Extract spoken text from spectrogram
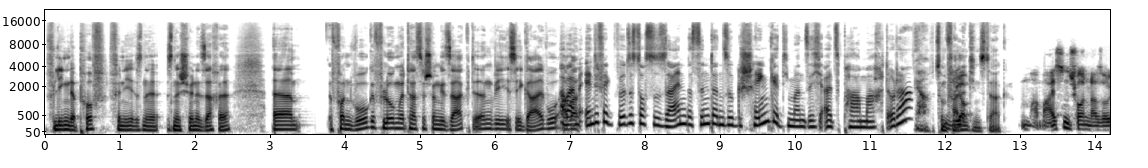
Fliegender Puff, finde ich, ist eine, ist eine schöne Sache. Ähm, von wo geflogen wird, hast du schon gesagt, irgendwie, ist egal wo. Aber, Aber, im Endeffekt wird es doch so sein, das sind dann so Geschenke, die man sich als Paar macht, oder? ja, zum Ja. Valentinstag. Me- Meistens schon. Also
